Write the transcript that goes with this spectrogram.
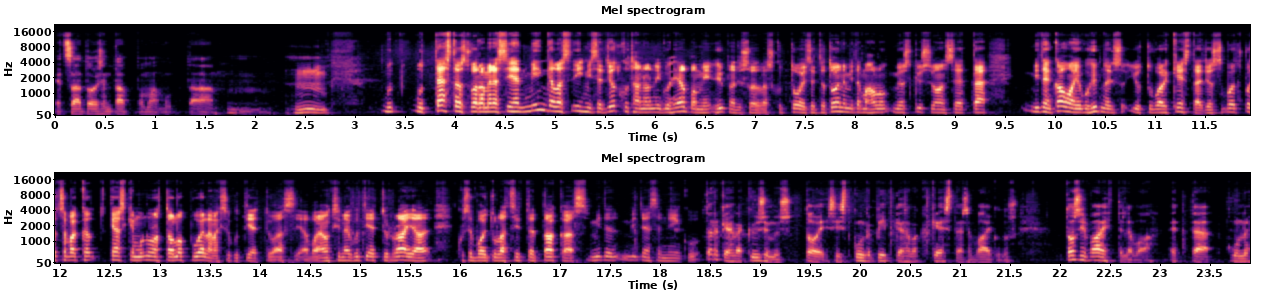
että saa toisen tappamaan, mutta hmm. Hmm. Mutta mut tästä just voidaan mennä siihen, että minkälaiset ihmiset, jotkuthan on niinku helpommin hypnotisoitavassa kuin toiset. Ja toinen, mitä mä haluan myös kysyä, on se, että miten kauan joku hypnotisjuttu voi kestää. Että jos voit, voit sä vaikka käskeä mun unohtaa loppuelämäksi joku tietty asia, vai onko siinä joku tietty raja, kun se voi tulla sitten takaisin? Miten, miten se niinku... Törkeä hyvä kysymys toi, siis kuinka pitkään se vaikka kestää se vaikutus. Tosi vaihtelevaa, että kun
